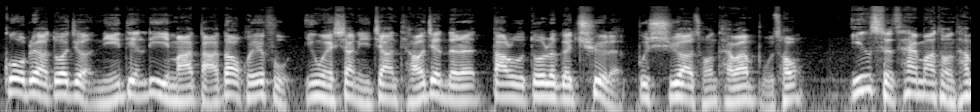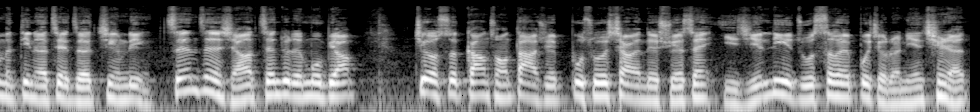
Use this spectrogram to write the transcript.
过不了多久，你一定立马打道回府，因为像你这样条件的人，大陆多了个去了，不需要从台湾补充。因此，蔡马桶他们定了这则禁令，真正想要针对的目标。就是刚从大学步出校园的学生，以及立足社会不久的年轻人。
